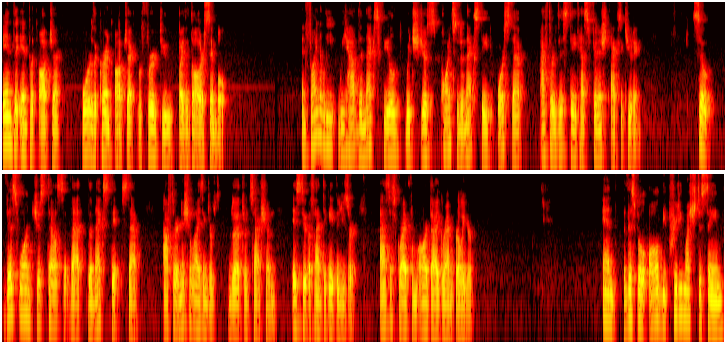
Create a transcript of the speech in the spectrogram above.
in the input object or the current object referred to by the dollar symbol. And finally, we have the next field which just points to the next state or step after this state has finished executing. So this one just tells that the next step after initializing the, transaction is to authenticate the user, as described from our diagram earlier. And this will all be pretty much the same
